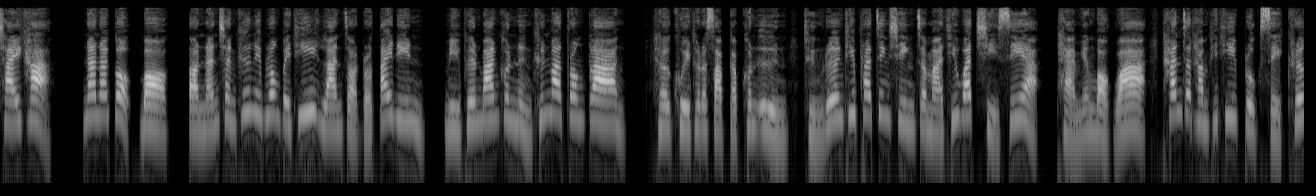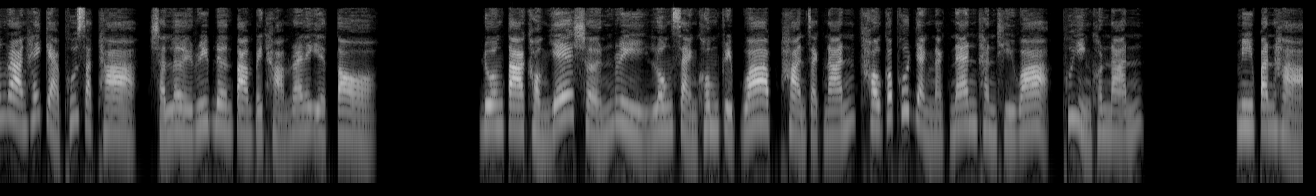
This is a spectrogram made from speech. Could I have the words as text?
ใช่ค่ะ นานาโกะบอก ตอนนั้นฉันขึ้นลิฟต์ลงไปที่ลานจอดรถใต้ดิน มีเพื่อนบ้านคนหนึ่งขึ้นมาตรงกลาง เธอคุยโทรศัพท์กับคนอื่น ถึงเรื่องที่พระจิงชิงจะมาที่วัดฉีเซี่ย แถมยังบอกว่าท่านจะทำพิธีปลุกเสกเครื่องรางให้แก่ผู้ศรัทธา ฉันเลยรีบเดินตามไปถามรายละเอียดต่อ ดวงตาของเย่เฉินหรีลงแสงคมกริบว่าผ่านจากนั้นเขาก็พูดอย่างหนักแน่นทันทีว่า ผู้หญิงคนนั้น มีปัญหา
